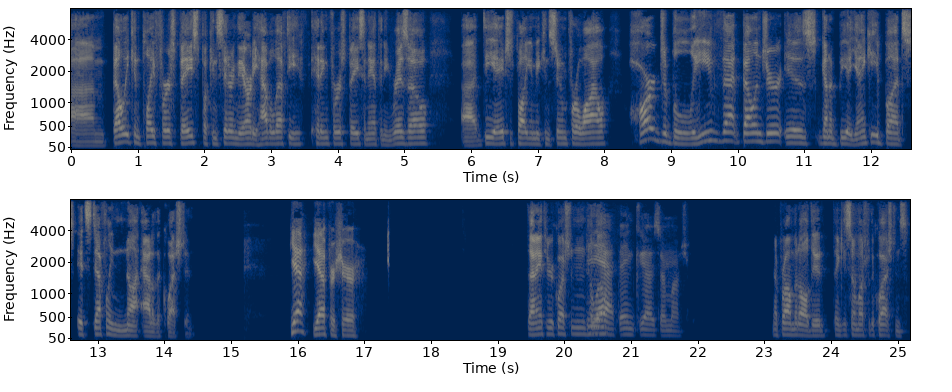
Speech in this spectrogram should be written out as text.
Um, Belly can play first base, but considering they already have a lefty hitting first base and Anthony Rizzo, uh, DH is probably going to be consumed for a while. Hard to believe that Bellinger is going to be a Yankee, but it's definitely not out of the question. Yeah, yeah, for sure. That answer your question? Hello? Yeah, thank you guys so much. No problem at all, dude. Thank you so much for the questions.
